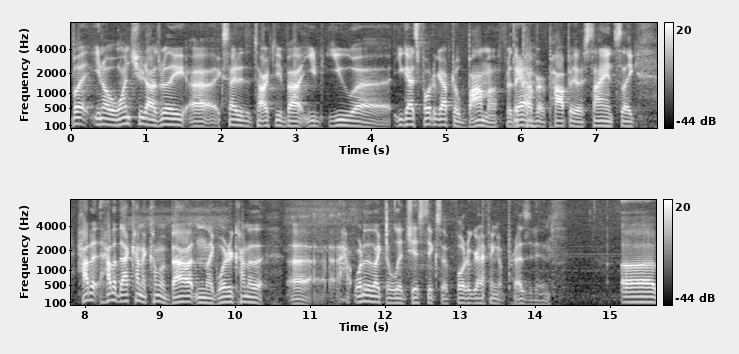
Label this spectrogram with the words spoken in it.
but you know, one shoot I was really uh, excited to talk to you about. You you uh, you guys photographed Obama for the Yeah. cover of Popular Science. Like, how did how did that kind of come about, and like, what are kind of uh, what are the, like the logistics of photographing a president? Uh,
